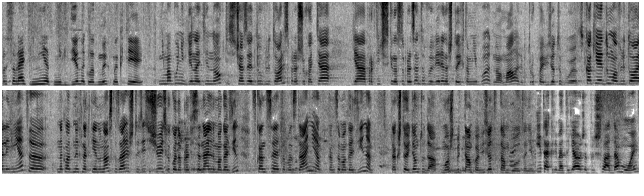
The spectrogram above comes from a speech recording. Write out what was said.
Представляете, нет нигде накладных ногтей. Не могу нигде найти ногти. Сейчас зайду в Литуаль, спрошу, хотя я практически на 100% уверена, что их там не будет, но мало ли, вдруг повезет и будет. Как я и думала, в Литуале нет э, накладных ногтей, но нам сказали, что здесь еще есть какой-то профессиональный магазин в конце этого здания, в конце магазина, так что идем туда. Может быть, там повезет и там будут они. Итак, ребята, я уже пришла домой.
